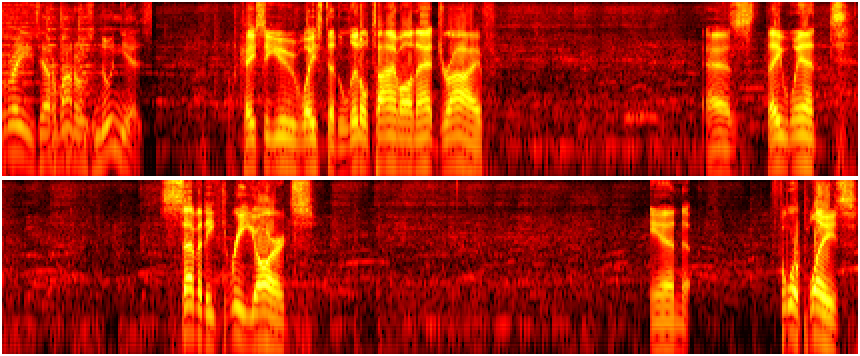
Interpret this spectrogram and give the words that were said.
Tres Hermanos Nunez. KCU wasted little time on that drive as they went 73 yards in four plays.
